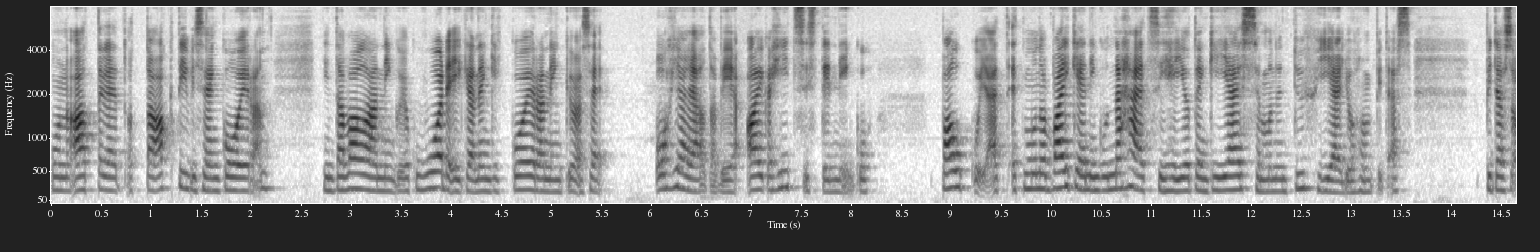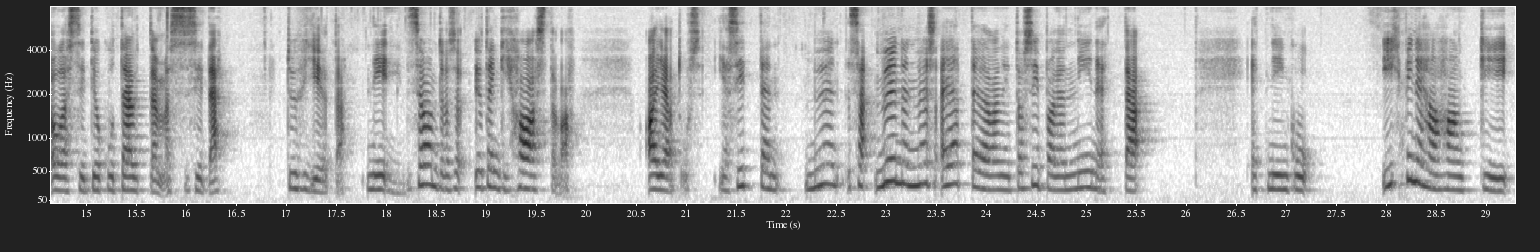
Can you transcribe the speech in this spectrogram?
kun ajattelee, että ottaa aktiivisen koiran, niin tavallaan niin kuin joku vuodeikäinenkin koira, niin kyllä se ohjaajalta vie aika hitsisti niin kuin paukkuja. Että et mun on vaikea niin kuin nähdä, että siihen jotenkin jäisi semmoinen tyhjiä, johon pitäisi pitäisi olla sit joku täyttämässä sitä tyhjiötä. Niin mm. se on jotenkin haastava ajatus. Ja sitten myön, myönnän myös ajattelevani tosi paljon niin, että, että niin kuin, ihminenhän hankkii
